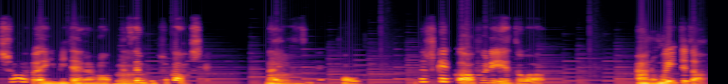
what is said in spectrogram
商売みたいなのって全部一緒かもしれないですね。私結構アフリエイトは、あの、向いてた。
